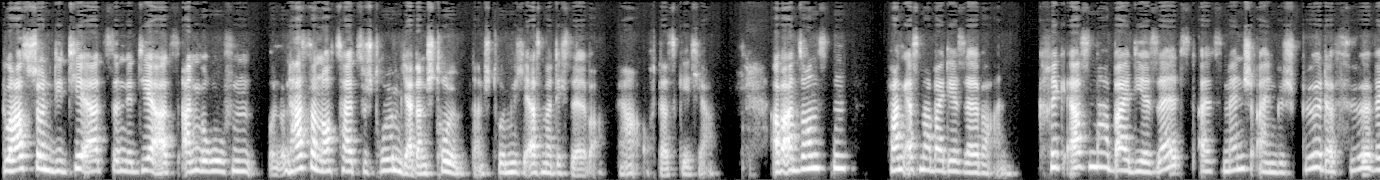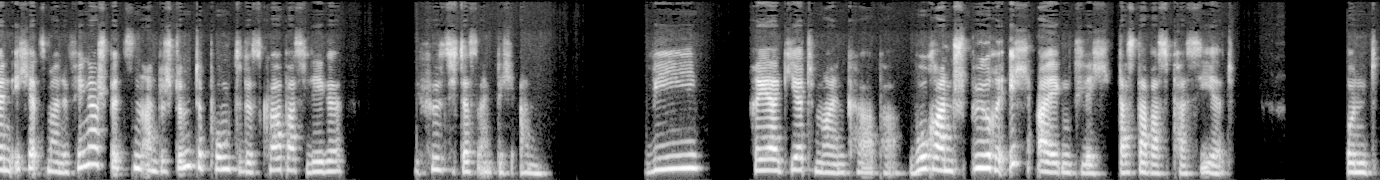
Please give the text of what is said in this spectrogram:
du hast schon die Tierärztin, den Tierarzt angerufen und, und hast dann noch Zeit zu strömen, ja, dann ström, dann ström nicht erstmal dich selber. Ja, auch das geht ja. Aber ansonsten fang erstmal bei dir selber an. Krieg erstmal bei dir selbst als Mensch ein Gespür dafür, wenn ich jetzt meine Fingerspitzen an bestimmte Punkte des Körpers lege, wie fühlt sich das eigentlich an? Wie reagiert mein Körper? Woran spüre ich eigentlich, dass da was passiert? Und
